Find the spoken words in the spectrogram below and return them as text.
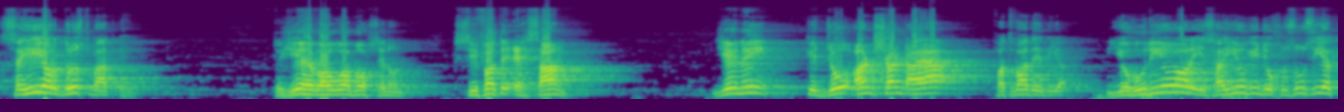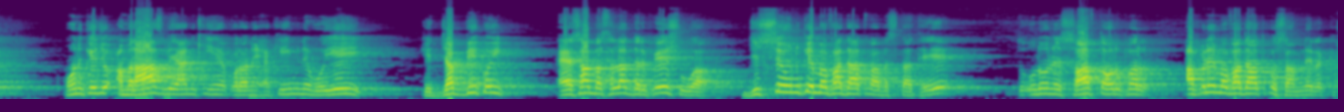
صحیح اور درست بات کہی۔ تو یہ ہے وہ محسن صفت احسان۔ یہ نہیں کہ جو انٹ شنٹ آیا، فتویٰ دے دیا۔ یہودیوں اور عیسائیوں کی جو خصوصیت، ان کے جو امراض بیان کیے ہیں، قرآن حکیم نے وہ یہی کہ جب بھی کوئی ایسا مسئلہ درپیش ہوا، جس سے ان کے مفادات وابستہ تھے تو انہوں نے صاف طور پر اپنے مفادات کو سامنے رکھا۔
